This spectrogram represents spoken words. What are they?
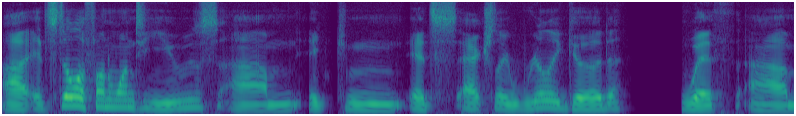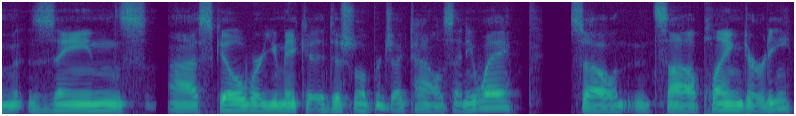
uh, it's still a fun one to use. Um, it can, it's actually really good with um, Zane's uh, skill where you make additional projectiles anyway. So it's uh, playing dirty.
